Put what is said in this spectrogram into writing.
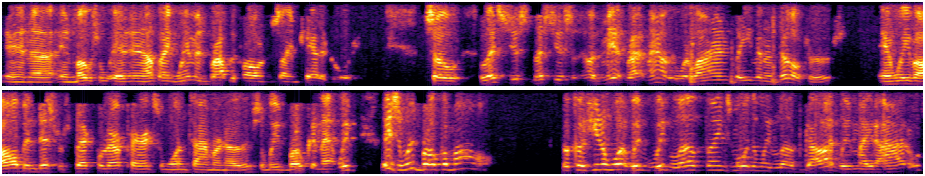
and uh, and most and I think women probably fall in the same category. So let's just let's just admit right now that we're lying, thieving, adulterers, and we've all been disrespectful to our parents at one time or another. So we've broken that. We've listen, we broke them all because you know what? We've we've loved things more than we've loved God. We've made idols.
